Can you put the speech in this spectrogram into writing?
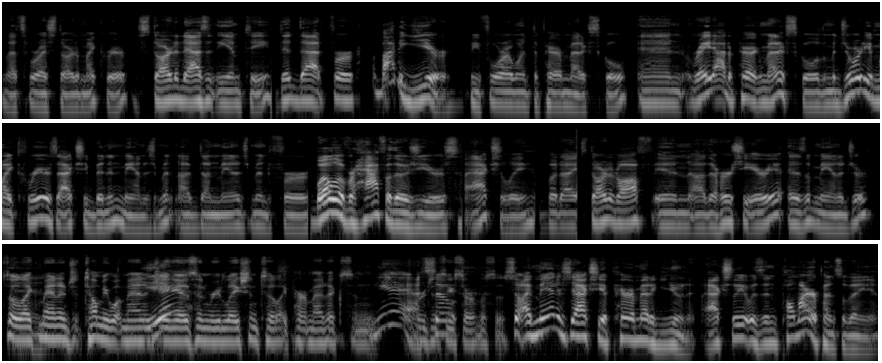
That's where I started my career. Started as an EMT, did that for about a year before I went to paramedic school. And right out of paramedic school, the majority of my career has actually been in management. I've done management for well over half of those years, actually. But I started off in uh, the Hershey area as a manager. So, like, manage. Tell me what managing Yeah. is in relation to like paramedics and Yeah, emergency so- services. So I managed actually a paramedic unit. Actually, it was in Palmyra, Pennsylvania,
